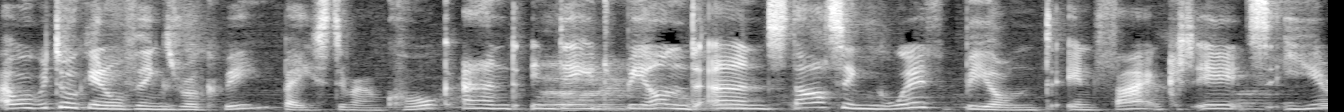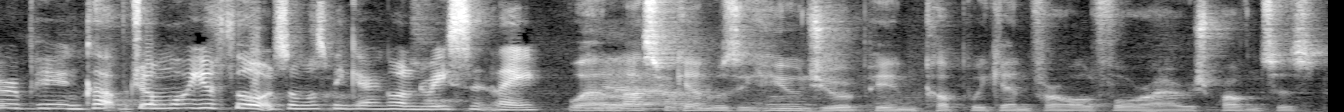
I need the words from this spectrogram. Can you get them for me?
and we'll be talking all things rugby based around Cork and indeed beyond. And starting with beyond, in fact, it's European Cup. John, what are your thoughts on what's been going on recently? Well, last weekend was a huge European Cup weekend for all four Irish provinces,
